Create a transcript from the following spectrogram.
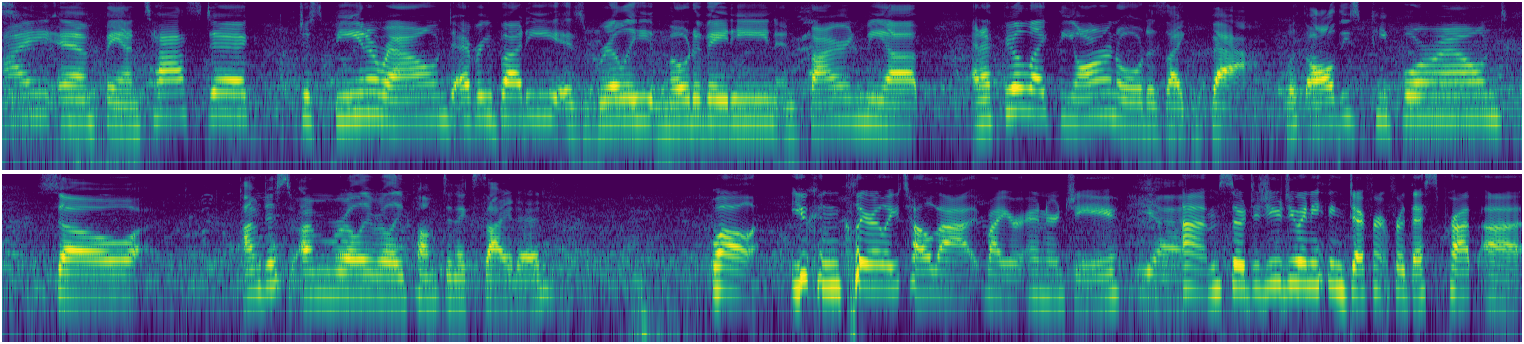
I am fantastic. Just being around everybody is really motivating and firing me up. And I feel like the Arnold is like back with all these people around. So I'm just, I'm really, really pumped and excited. Well, you can clearly tell that by your energy. Yeah. Um, so, did you do anything different for this prep uh,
